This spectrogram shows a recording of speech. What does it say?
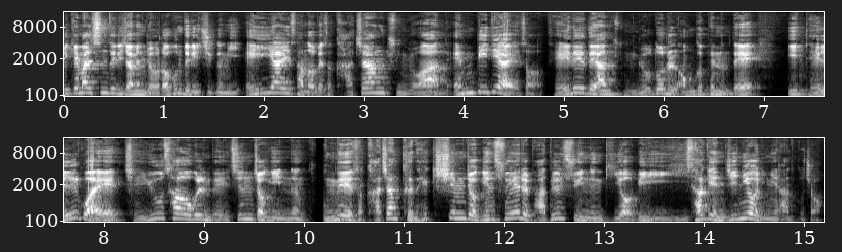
쉽게 말씀드리자면 여러분들이 지금 이 AI 산업에서 가장 중요한 엔비디아에서 델에 대한 중요도를 언급했는데 이 델과의 제휴 사업을 맺은 적이 있는 국내에서 가장 큰 핵심적인 수혜를 받을 수 있는 기업이 이 이삭 엔지니어링이라는 거죠.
